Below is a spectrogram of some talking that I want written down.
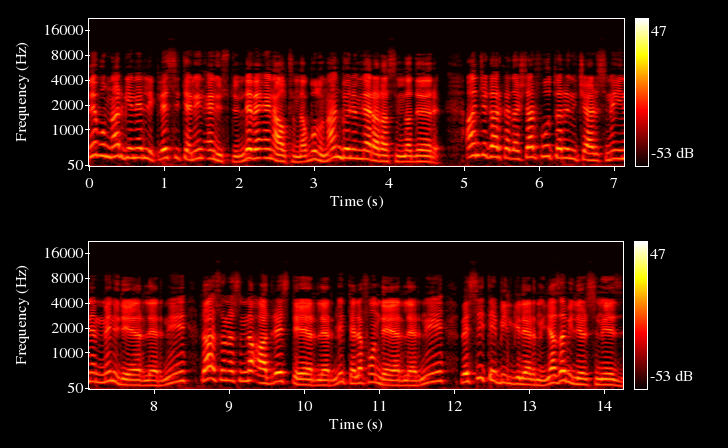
Ve bunlar genellikle sitenin en üstünde ve en altında bulunan bölümler arasındadır. Ancak arkadaşlar footer'ın içerisine yine menü değerlerini, daha sonrasında adres değerlerini, telefon değerlerini ve site bilgilerini yazabilirsiniz.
